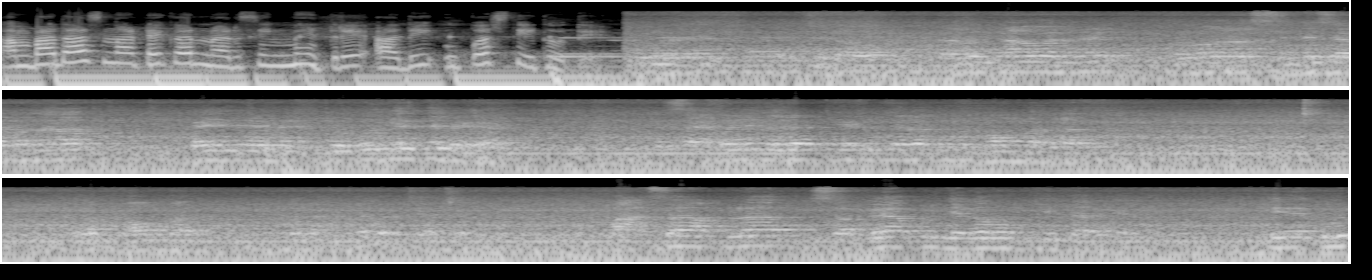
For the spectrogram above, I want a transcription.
अंबादास नाटेकर नरसिंग मेहत्रे आदी उपस्थित होते. काही लोक गेले ते भेटा तर साहेबांनी त्याला थेट त्याला तुम्ही फॉर्म भरला. त्याला फॉर्म भरला. चर्चा असं आपलं सगळं आपण गेलो मग तीन तारखेला. की तुम्ही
